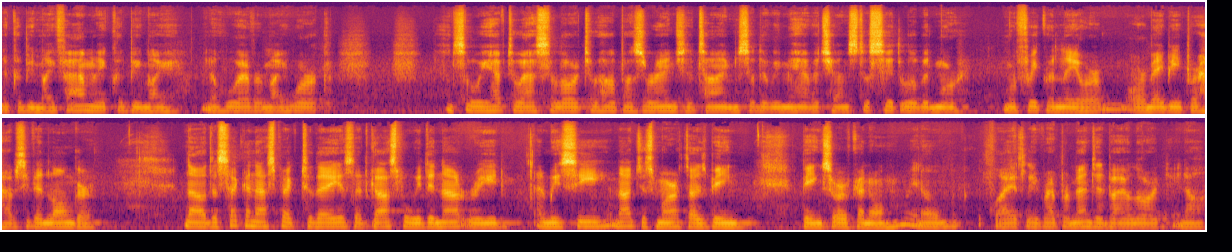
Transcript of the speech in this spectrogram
it could be my family, it could be my, you know, whoever, my work. And so we have to ask the Lord to help us arrange the time so that we may have a chance to sit a little bit more more frequently or or maybe perhaps even longer. Now the second aspect today is that gospel we did not read and we see not just Martha as being being sort of kind of, you know, quietly reprimanded by our Lord, you know,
